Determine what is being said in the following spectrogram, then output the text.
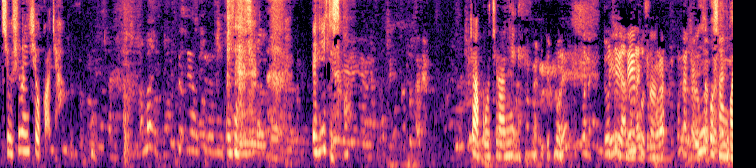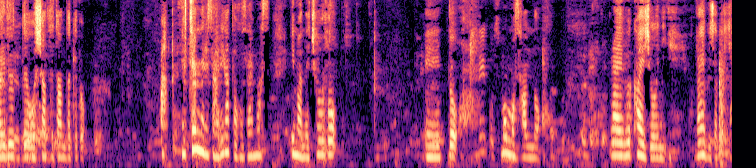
私後ろにしようか、じゃあ。えいいですか？じゃあ、こちらに。レイコさんがいるっておっしゃってたんだけど。あ、ゆチャンネルさんありがとうございます。今ね、ちょうど、えっ、と、ももさんのライブ会場に、ライブじゃないや、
